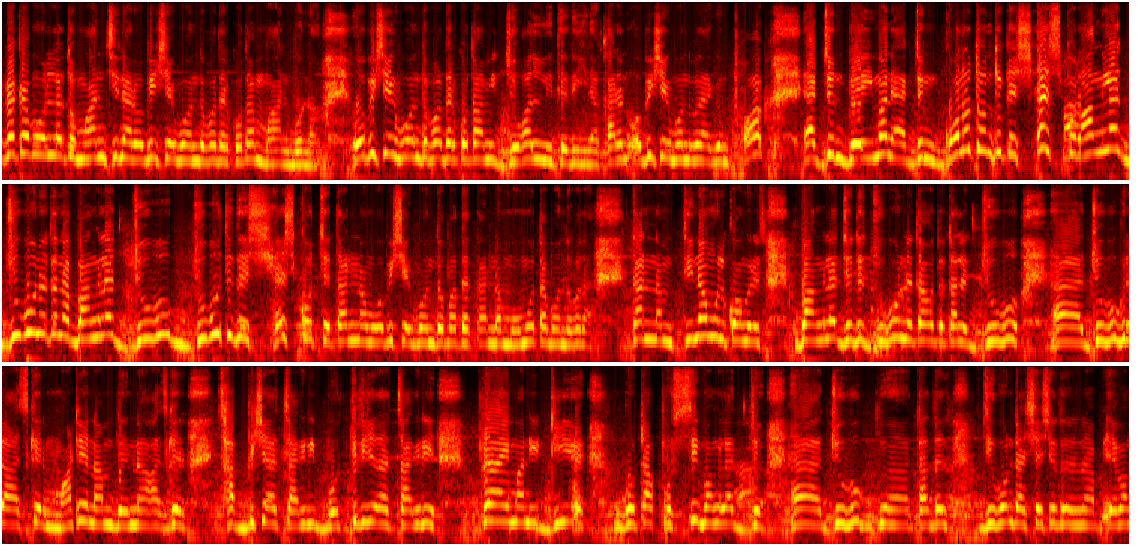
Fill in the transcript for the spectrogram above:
এবেকা বললে তো মানছি না আর অভিষেক বন্দ্যোপাধ্যায়ের কথা মানবো না। অভিষেক বন্দ্যোপাধ্যায়ের কথা আমি জল নিতে দিই না, কারণ অভিষেক বন্দ্যোপাধ্যায় একজন ঠক, একজন বেইমান একজন গণতন্ত্রকে শেষ করে বাংলার যুব নেতা না, বাংলার যুবক, যুবতীদের শেষ করছে। তার নাম অভিষেক বন্দ্যোপাধ্যায়, তার নাম মমতা বন্দ্যোপাধ্যায়, তার নাম তৃণমূল কংগ্রেস। বাংলার যদি যুব নেতা হতো, তাহলে যুব যুবকরা আজকের মাঠে নাম নামবে না। আজকের ছাব্বিশ হাজার চাকরি, বত্রিশ হাজার চাকরি প্রাইমারি ডিএ গোটা পশ্চিমবাংলার যুবক তাদের জীবনটা শেষ হতো না এবং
